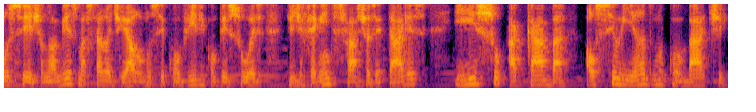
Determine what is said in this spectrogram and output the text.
ou seja, na mesma sala de aula você convive com pessoas de diferentes faixas etárias e isso acaba auxiliando no combate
